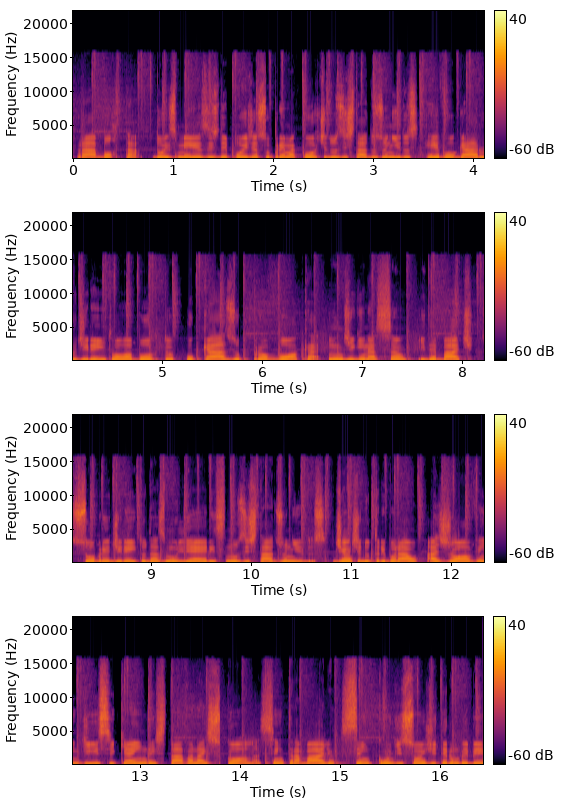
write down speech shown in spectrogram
para abortar. Dois meses depois de a Suprema Corte dos Estados Unidos revogar o direito ao aborto, o caso provoca indignação e debate sobre o direito das mulheres nos Estados Unidos. Diante do tribunal, a jovem disse que ainda estava na escola, sem trabalho, sem condições de ter um bebê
